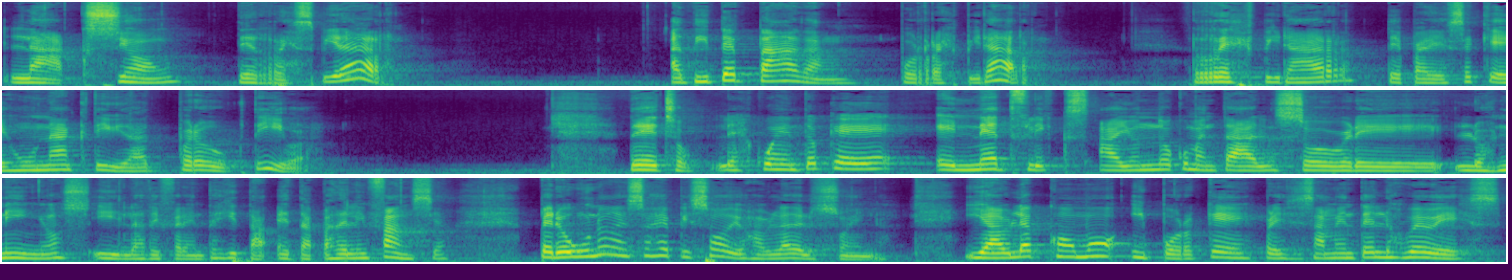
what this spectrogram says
la acción de respirar? A ti te pagan por respirar. Respirar te parece que es una actividad productiva. De hecho, les cuento que en Netflix hay un documental sobre los niños y las diferentes etapas de la infancia, pero uno de esos episodios habla del sueño y habla cómo y por qué precisamente los bebés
